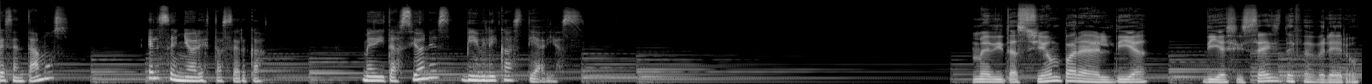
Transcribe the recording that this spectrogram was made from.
presentamos El Señor está cerca. Meditaciones Bíblicas Diarias. Meditación para el día 16 de febrero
